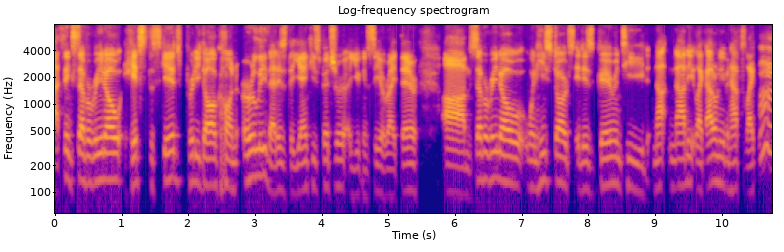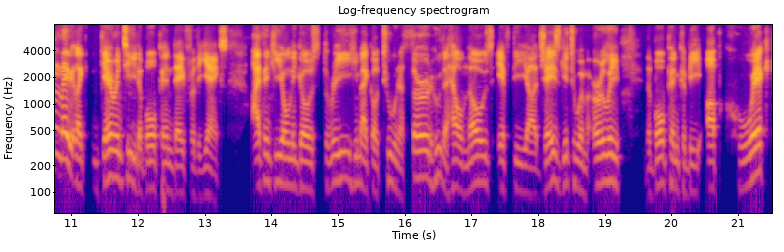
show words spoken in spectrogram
I think Severino hits the skids pretty doggone early. That is the Yankees pitcher. You can see it right there. Um, Severino, when he starts, it is guaranteed. Not not like I don't even have to like mm, maybe like guaranteed a bullpen day for the Yanks. I think he only goes three. He might go two and a third. Who the hell knows? If the uh, Jays get to him early, the bullpen could be up quick.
